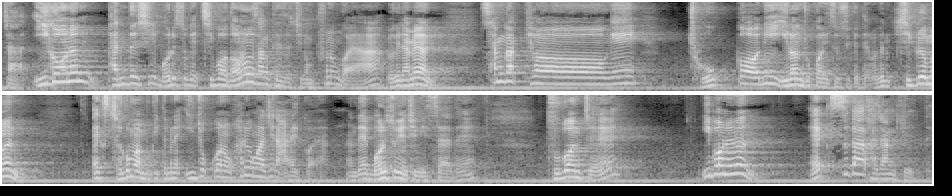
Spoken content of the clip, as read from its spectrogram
자, 이거는 반드시 머릿속에 집어 넣어놓은 상태에서 지금 푸는 거야. 왜냐면 삼각형의 조건이 이런 조건이 있을 수 있기 때문에. 근데 지금은 x제곱만 묻기 때문에 이 조건을 활용하진 않을 거야. 근데 머릿속에 지금 있어야 돼. 두 번째, 이번에는 x가 가장 길 때.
